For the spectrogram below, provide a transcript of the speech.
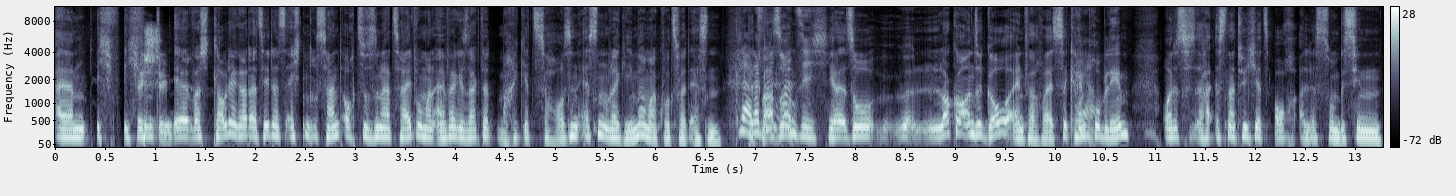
Ähm, ich ich finde, äh, was Claudia gerade erzählt hat, ist echt interessant, auch zu so einer Zeit, wo man einfach gesagt hat, mache ich jetzt zu Hause ein Essen oder gehen wir mal kurz was essen? Klar, das da war so, man sich. Ja, so äh, locker on the go einfach, weißt du, kein ja. Problem. Und es ist natürlich jetzt auch alles so ein bisschen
